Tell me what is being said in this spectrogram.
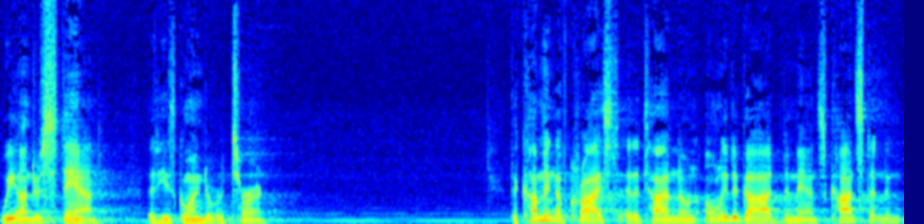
we understand that He's going to return. The coming of Christ at a time known only to God demands constant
